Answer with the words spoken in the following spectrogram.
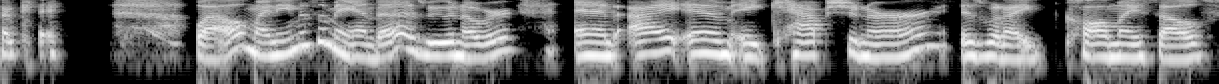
Okay. Well, my name is Amanda, as we went over, and I am a captioner, is what I call myself.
